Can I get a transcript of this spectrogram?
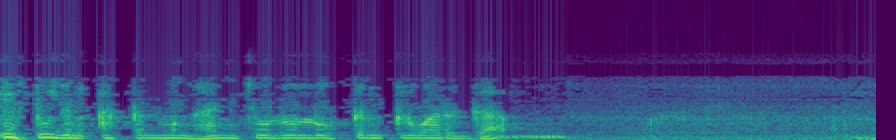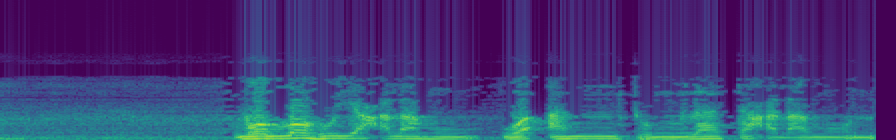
Itu yang akan menghancur luluhkan keluargamu. Wallahu ya'lamu wa antum la ta'lamun.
